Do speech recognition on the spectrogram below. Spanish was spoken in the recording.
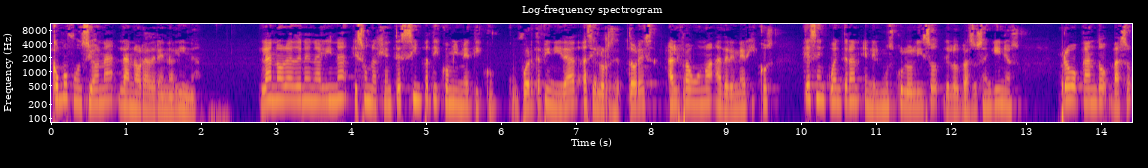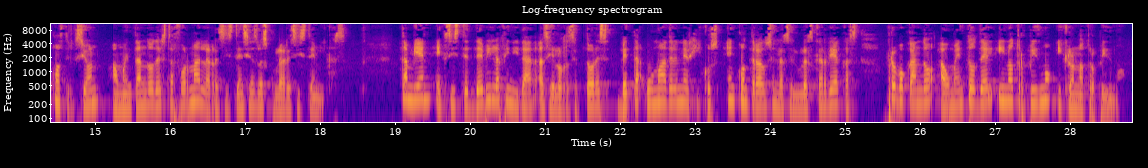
¿Cómo funciona la noradrenalina? La noradrenalina es un agente simpático mimético con fuerte afinidad hacia los receptores alfa-1 adrenérgicos que se encuentran en el músculo liso de los vasos sanguíneos, provocando vasoconstricción, aumentando de esta forma las resistencias vasculares sistémicas. También existe débil afinidad hacia los receptores beta-1 adrenérgicos encontrados en las células cardíacas, provocando aumento del inotropismo y cronotropismo.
